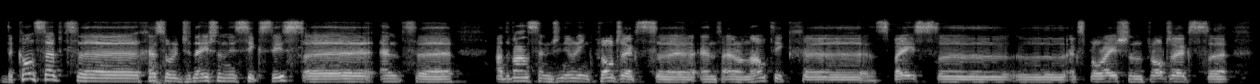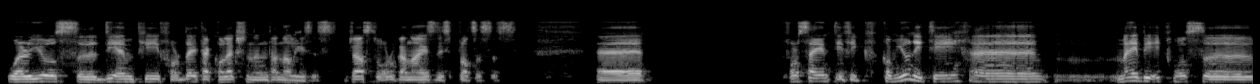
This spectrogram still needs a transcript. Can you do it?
the concept uh, has origination in 60s and advanced engineering projects uh, and aeronautic uh, space uh, exploration projects were used DMP for data collection and analysis, just to organize these processes for scientific community, uh, maybe it was uh,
